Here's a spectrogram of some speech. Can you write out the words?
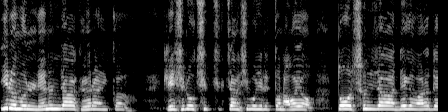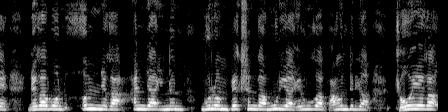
이름을 내는 자가 교회라니까 계시록 17장 15절에 또 나와요. 또 선지자가 내게 말하되 내가 본 음녀가 앉아 있는 물은 백성과 무리와 열구가 방언들이라 교회가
